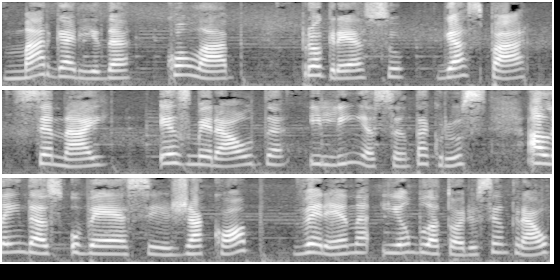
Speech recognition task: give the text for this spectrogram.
Margarida, Colab, Progresso, Gaspar, Senai, Esmeralda e Linha Santa Cruz, além das UBS Jacob, Verena e Ambulatório Central,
